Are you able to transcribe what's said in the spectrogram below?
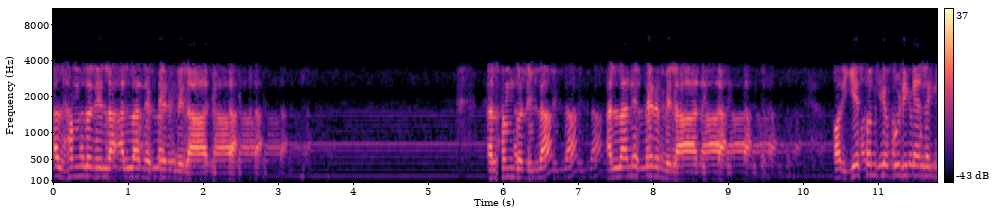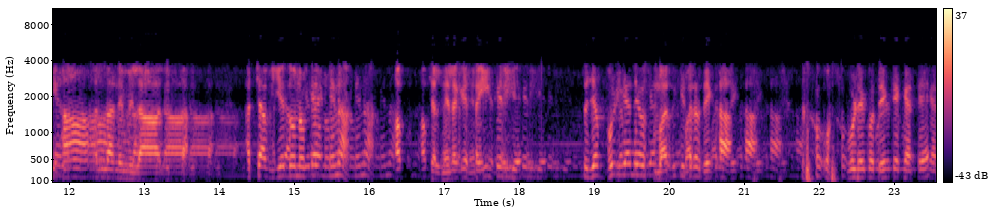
الحمد للہ اللہ نے پھر ملا الحمد للہ اللہ نے پھر ملا اور یہ سن کے بوڑھی کہنے لگی ہاں اللہ نے ملا اچھا اب یہ دونوں کہتے ہیں نا؟ اب چلنے لگے صحیح کے لیے۔ تو جب بڑھیا نے اس مرد کی طرف دیکھا، اس بوڑھے کو دیکھ کے کہتے ہیں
